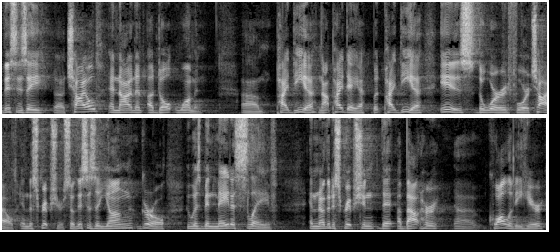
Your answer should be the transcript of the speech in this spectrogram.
this is a uh, child and not an adult woman. Um, paideia, not paideia, but paideia is the word for child in the scripture. So this is a young girl who has been made a slave. And another description that about her uh, quality here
